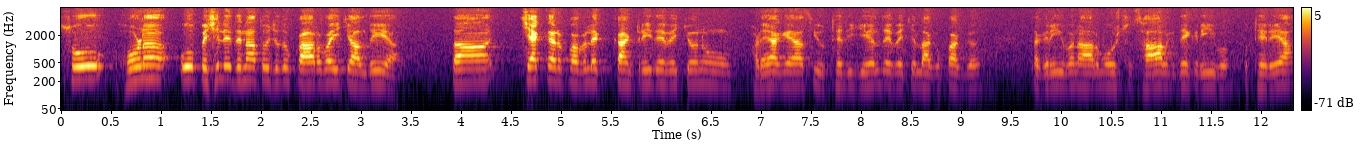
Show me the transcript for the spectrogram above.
ਸੋ ਹੁਣ ਉਹ ਪਿਛਲੇ ਦਿਨਾਂ ਤੋਂ ਜਦੋਂ ਕਾਰਵਾਈ ਚੱਲਦੀ ਆ ਤਾਂ ਚੈੱਕ ਰਿਪਬਲਿਕ ਕੰਟਰੀ ਦੇ ਵਿੱਚ ਉਹਨੂੰ ਫੜਿਆ ਗਿਆ ਸੀ ਉੱਥੇ ਦੀ ਜੇਲ੍ਹ ਦੇ ਵਿੱਚ ਲਗਭਗ ਤਕਰੀਬਨ ਆਲਮੋਸਟ ਸਾਲ ਦੇ ਕਰੀਬ ਉੱਥੇ ਰਿਹਾ।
